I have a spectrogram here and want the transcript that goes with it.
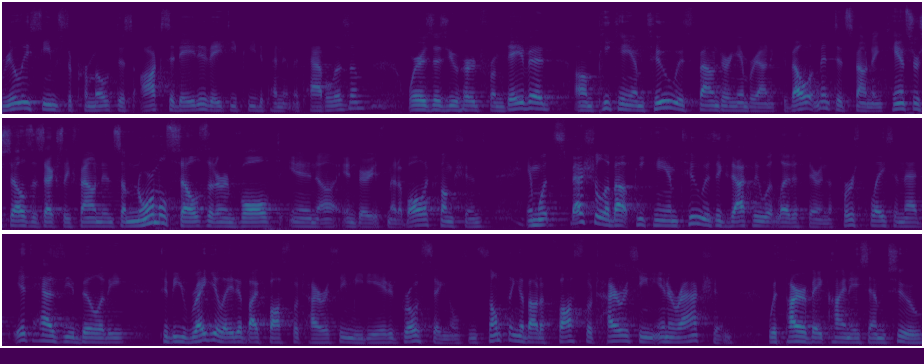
really seems to promote this oxidative ATP dependent metabolism. Whereas, as you heard from David, um, PKM2 is found during embryonic development. It's found in cancer cells. It's actually found in some normal cells that are involved in, uh, in various metabolic functions. And what's special about PKM2 is exactly what led us there in the first place, in that it has the ability to be regulated by phosphotyrosine mediated growth signals. And something about a phosphotyrosine interaction with pyruvate kinase M2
